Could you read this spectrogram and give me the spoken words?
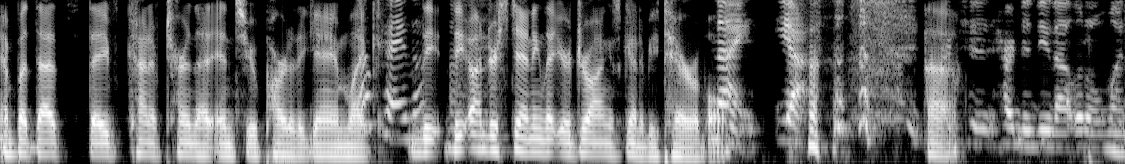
and, but that's they've kind of turned that into part of the game, like Mm-hmm. Okay, the the understanding that your drawing is going to be terrible. Nice. Yeah. it's hard, to, hard to do that little one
